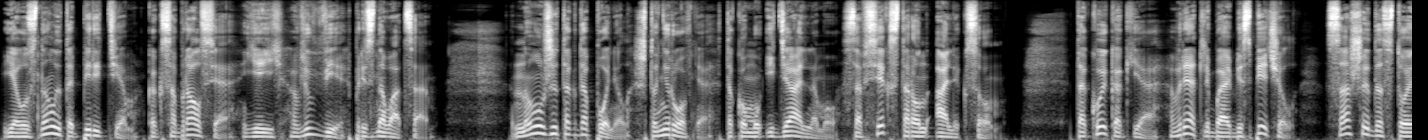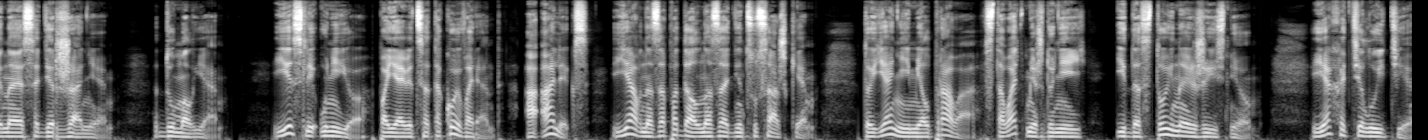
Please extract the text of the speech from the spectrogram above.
Я узнал это перед тем, как собрался ей в любви признаваться. Но уже тогда понял, что не ровня такому идеальному со всех сторон Алексу. Такой, как я, вряд ли бы обеспечил Саше достойное содержание, думал я. Если у нее появится такой вариант, а Алекс явно западал на задницу Сашки, то я не имел права вставать между ней и достойной жизнью. Я хотел уйти,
